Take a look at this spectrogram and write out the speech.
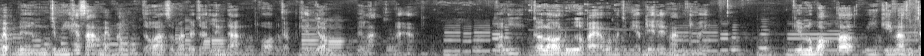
แบบหนึ่งจะมีแค่ 3 แบบนะผม แต่ว่าส่วนมากก็จะเล่นดันพอร์ตกับแคนยอนเป็นหลักนะครับ ตอนนี้ก็รอดูต่อไปครับว่ามันจะมีอัปเดตอะไรมากกว่านี้ไหมเกมโรบอกก็มีเกมน่าสนใจ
